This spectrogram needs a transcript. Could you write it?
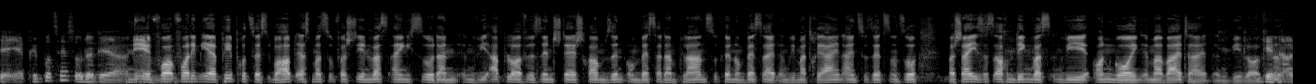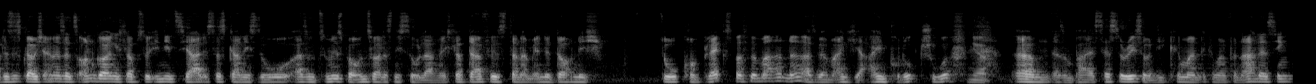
der ERP-Prozess oder der. Nee, ähm, vor, vor dem ERP-Prozess überhaupt erstmal zu verstehen, was eigentlich so dann irgendwie Abläufe sind, Stellschrauben sind, um besser dann planen zu können, um besser halt irgendwie Materialien einzusetzen und so. Wahrscheinlich ist das auch ein Ding, was irgendwie ongoing immer weiter halt irgendwie läuft. Ne? Genau, ne? das ist, glaube ich, einerseits ongoing. Ich glaube, so initial ist das gar nicht so, also zumindest bei uns war das nicht so lange. Ich glaube, dafür ist dann am Ende doch nicht so komplex, was wir machen. Ne? Also wir haben eigentlich ja ein Produkt, Schuhe, ja. ähm, also ein paar Accessories, aber die kann man, kann man vernachlässigen.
